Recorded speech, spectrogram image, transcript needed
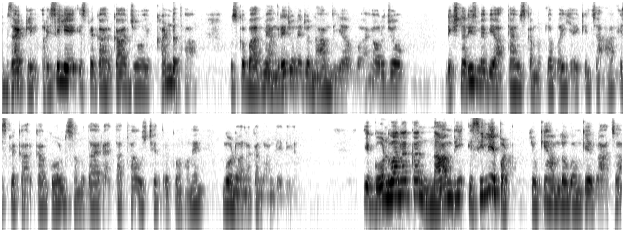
Exactly exactly. और इसीलिए इस प्रकार का जो एक खंड था, उसको बाद में अंग्रेज़ों ने जो नाम दिया हुआ है और जो डिक्शनरीज में भी आता है, उसका मतलब वही है कि जहाँ इस प्रकार का गोंड समुदाय रहता था, उस क्षेत्र को उन्होंने गोंडवाना का नाम दे दिया। ये गोंडवाना का नाम भी इसीलिए पड़ा क्योंकि हम लोगों के राजा,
